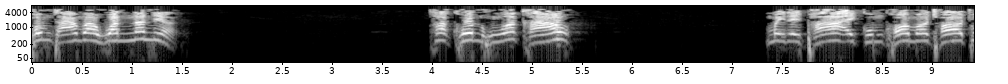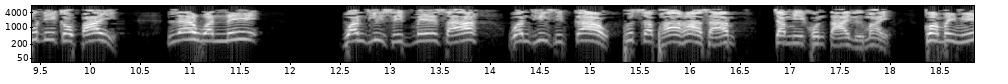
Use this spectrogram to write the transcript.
ผมถามว่าวันนั้นเนี่ย ถ้าคนหัวขาว ไม่ได้พาไอ้กลุ่มคอมชอชุดนี้เข้าไป แล้ววันนี้วันที่สิบเมษา วันที่สิบเก้าพฤษภาห้าสามจะมีคนตายหรือไม่ ก็ไม่มี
